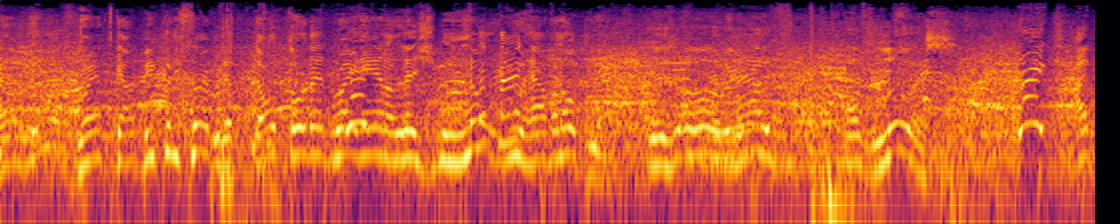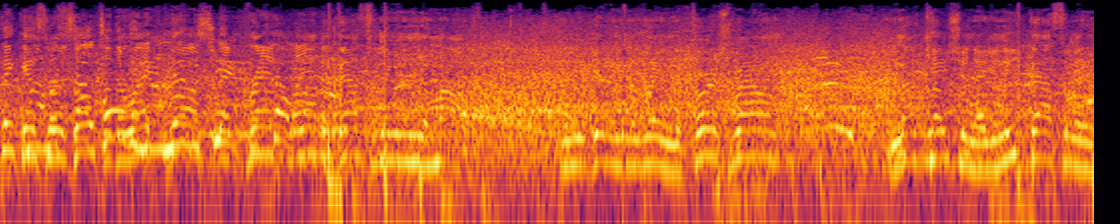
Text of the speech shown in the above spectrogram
Now, Lewis, Grant's got to be conservative. Don't throw that right hand unless you know you have an opening. Is all the mouth of Lewis. I think as a result of the right cross that Grant landed. Vaseline in your mouth when you get in the ring. The first round, knockation there. You need Vaseline.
